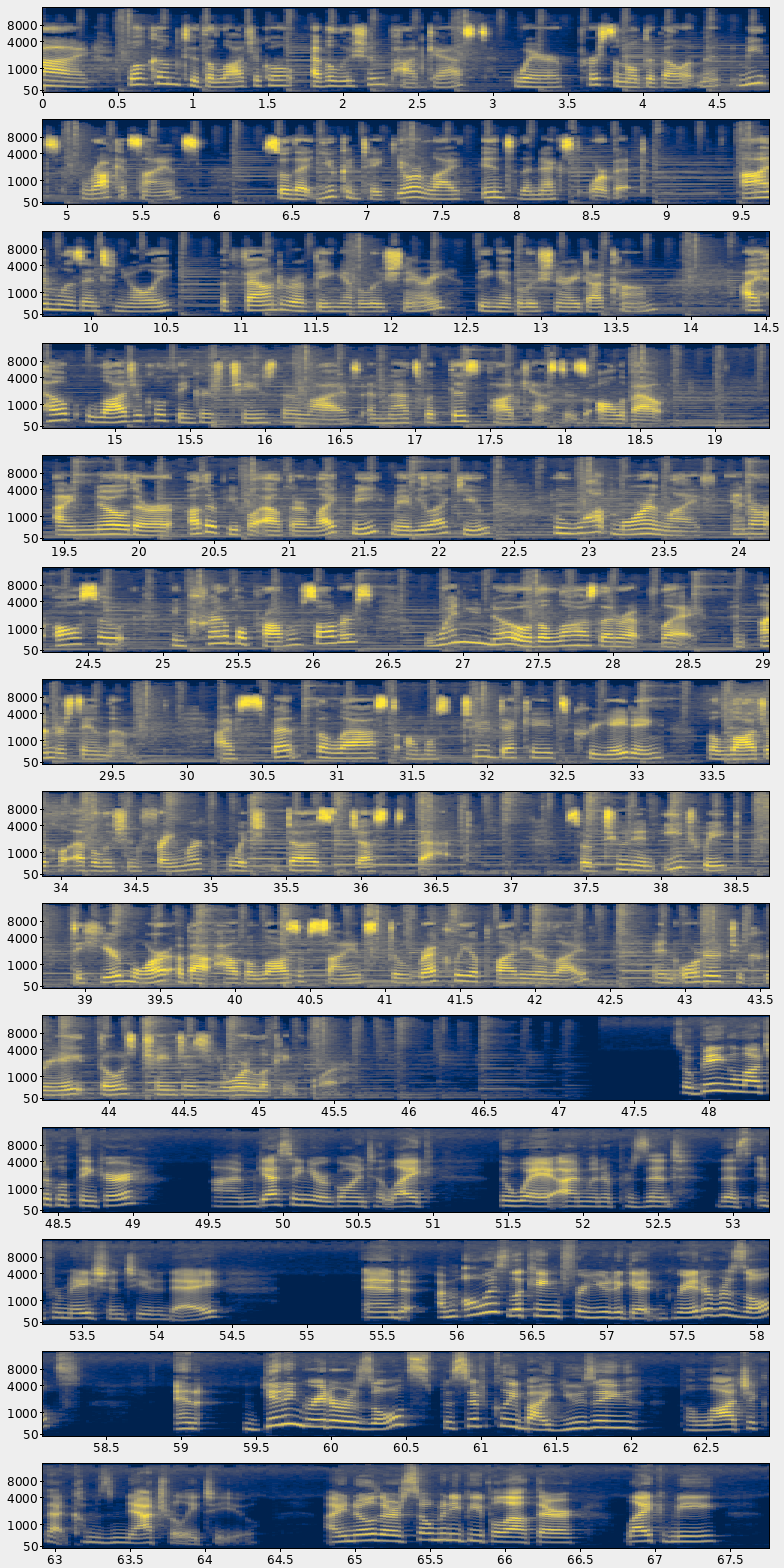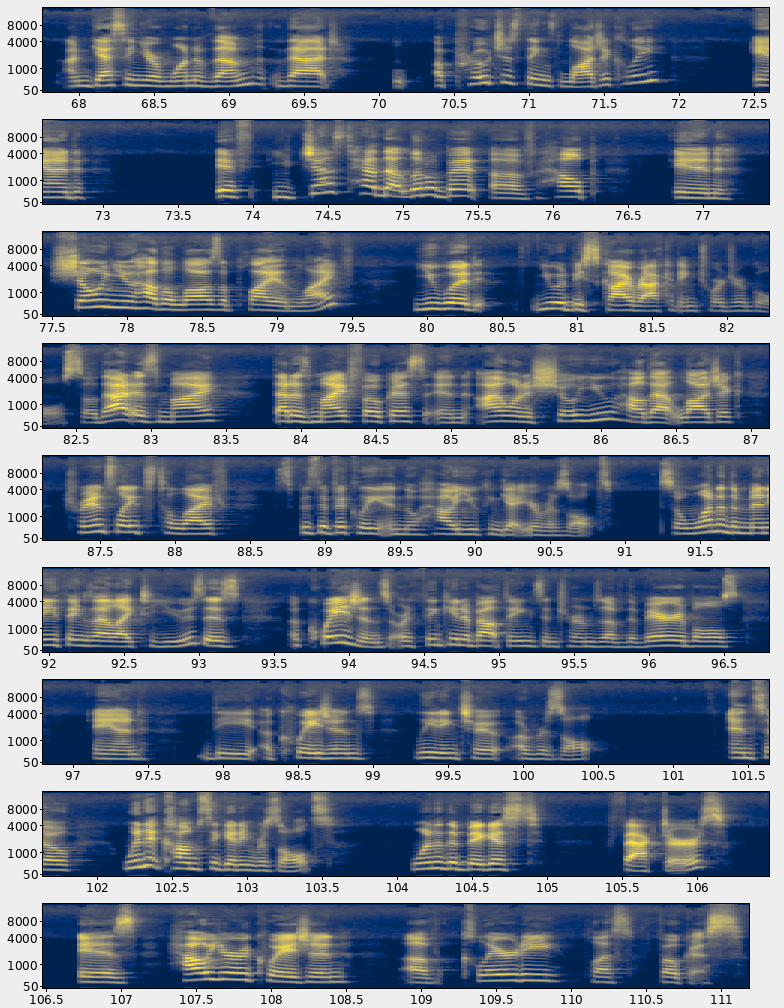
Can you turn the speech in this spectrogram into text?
Hi, welcome to the Logical Evolution Podcast, where personal development meets rocket science so that you can take your life into the next orbit. I'm Liz Antognoli, the founder of Being Evolutionary, beingevolutionary.com. I help logical thinkers change their lives, and that's what this podcast is all about. I know there are other people out there like me, maybe like you, who want more in life and are also incredible problem solvers when you know the laws that are at play and understand them. I've spent the last almost two decades creating the Logical Evolution Framework, which does just that. So tune in each week to hear more about how the laws of science directly apply to your life in order to create those changes you're looking for. So, being a logical thinker, I'm guessing you're going to like the way I'm going to present this information to you today. And I'm always looking for you to get greater results. And getting greater results specifically by using the logic that comes naturally to you. I know there are so many people out there like me, I'm guessing you're one of them, that approaches things logically. And if you just had that little bit of help in showing you how the laws apply in life, you would you would be skyrocketing towards your goals. So that is my that is my focus and I want to show you how that logic translates to life specifically in the how you can get your results. So one of the many things I like to use is equations or thinking about things in terms of the variables and the equations leading to a result. And so when it comes to getting results, one of the biggest factors is how your equation of clarity plus focus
